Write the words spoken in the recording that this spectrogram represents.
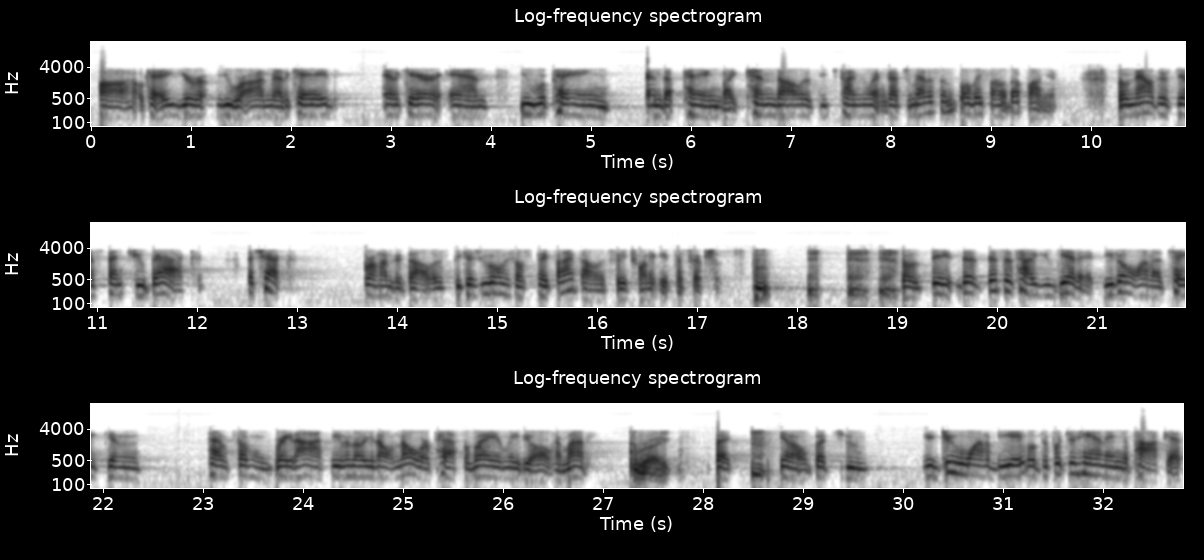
uh, okay, you're you were on Medicaid, Medicare, and you were paying end up paying like ten dollars each time you went and got your medicine. Well, they followed up on you, so now they've just sent you back a check for a hundred dollars because you were only supposed to pay five dollars for each one of your prescriptions. Hmm. Yeah, yeah. So the, the, this is how you get it. You don't want to take and have some great aunt, even though you don't know her, pass away and leave you all her money. Right. But hmm. you know, but you you do want to be able to put your hand in your pocket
